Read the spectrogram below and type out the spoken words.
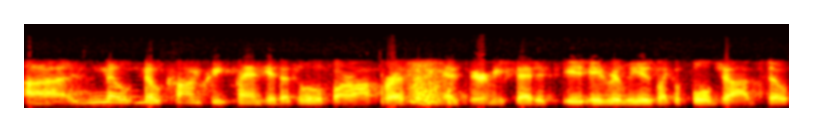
Uh, no, no concrete plan here. That's a little far off for us. I mean, as Jeremy said, it, it, it really is like a full job. So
